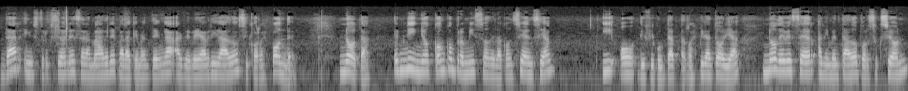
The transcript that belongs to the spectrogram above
Dar instrucciones a la madre para que mantenga al bebé abrigado si corresponde. Nota. El niño con compromiso de la conciencia y o dificultad respiratoria no debe ser alimentado por succión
